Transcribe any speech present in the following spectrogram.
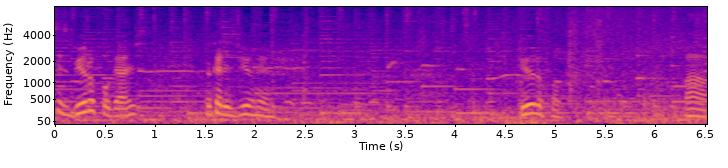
This is beautiful, guys. Look at this view here. Beautiful. Wow.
